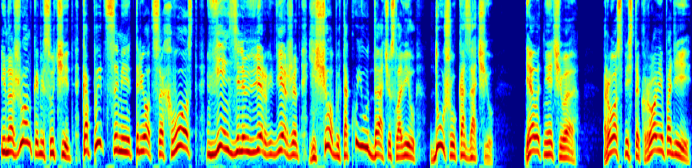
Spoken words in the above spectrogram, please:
и ножонками сучит, копытцами трется хвост, вензелем вверх держит. Еще бы такую удачу словил, душу казачью. Делать нечего, Роспись-то крови поди.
